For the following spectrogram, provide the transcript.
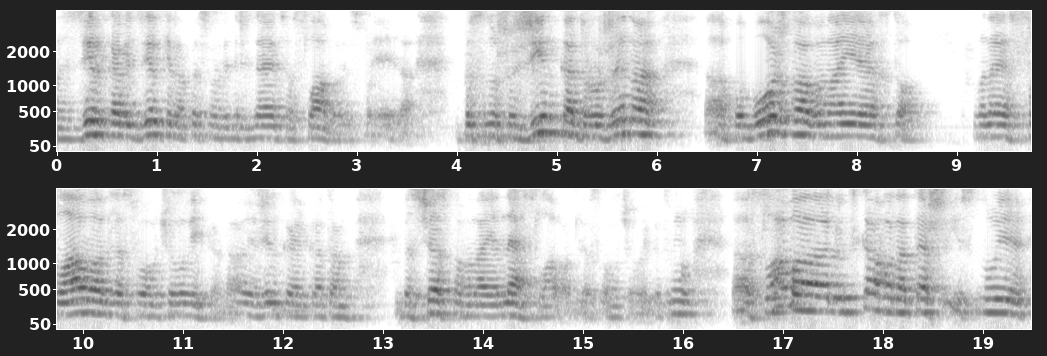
Зірка від зірки написано відрізняється славою своєю. Написано, що жінка, дружина побожна, вона є хто? вона є слава для свого чоловіка. Да? Жінка, яка там безчесна, вона є не слава для свого чоловіка. Тому слава людська, вона теж існує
